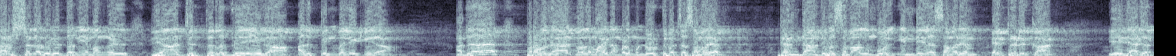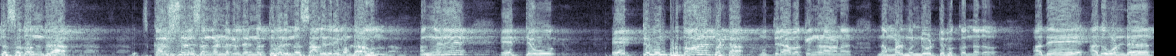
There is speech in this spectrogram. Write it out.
കർഷക വിരുദ്ധ നിയമങ്ങൾ രാജ്യത്ത് റദ്ദ് ചെയ്യുക അത് പിൻവലിക്കുക. അത് പ്രവചനാത്മകമായി നമ്മൾ മുന്നോട്ട് വെച്ച സമരം. രണ്ടാം ദിവസമാകുമ്പോൾ ഇന്ത്യയിലെ സമരം ഏറ്റെടുക്കാൻ ഈ രാജ്യത്തെ സ്വതന്ത്ര കർഷക സംഘടനകൾ രംഗത്ത് വരുന്ന സാഹചര്യം ഉണ്ടാകുന്നു. അങ്ങനെ ഏറ്റവും ഏറ്റവും പ്രധാനപ്പെട്ട മുദ്രാവാക്യങ്ങളാണ് നമ്മൾ മുന്നോട്ട് വെക്കുന്നത്. അതേ അതുകൊണ്ട്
